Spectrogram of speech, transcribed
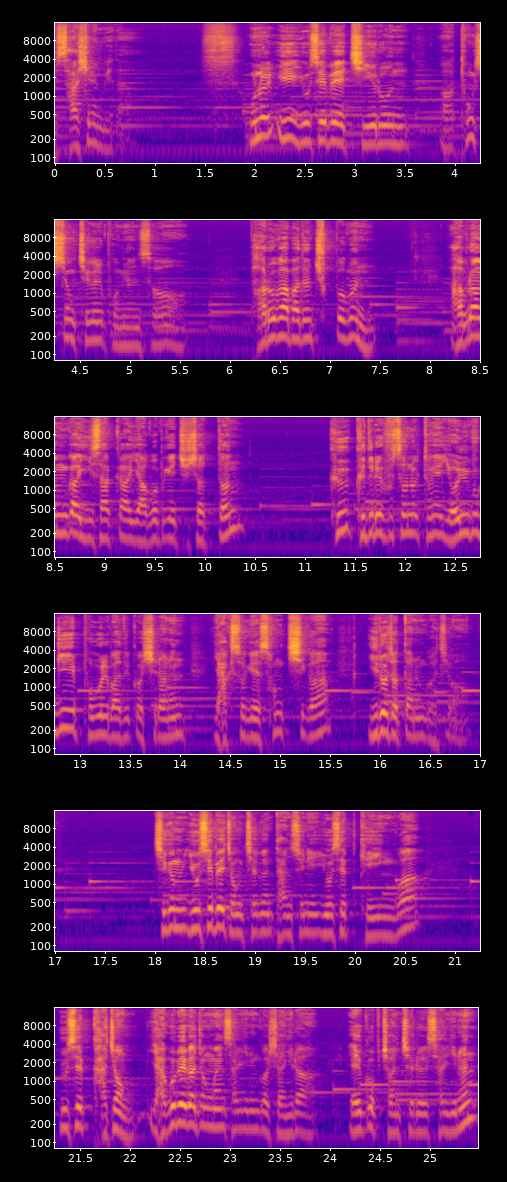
사실입니다. 오늘 이 요셉의 지혜로운 어, 통치 정책을 보면서 바로가 받은 축복은 아브라함과 이삭과 야곱에게 주셨던 그 그들의 후손을 통해 열국이 복을 받을 것이라는 약속의 성취가 이루어졌다는 거죠. 지금 요셉의 정책은 단순히 요셉 개인과 요셉 가정, 야곱의 가정만 살리는 것이 아니라 애굽 전체를 살리는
